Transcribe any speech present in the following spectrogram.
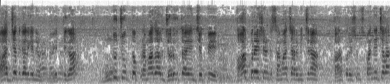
బాధ్యత కలిగిన వ్యక్తిగా ముందు చూపుతో ప్రమాదాలు జరుగుతాయని చెప్పి కార్పొరేషన్కి సమాచారం ఇచ్చిన కార్పొరేషన్ స్పందించలా.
